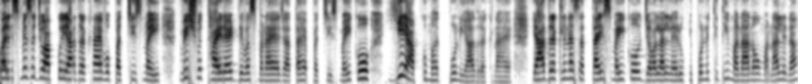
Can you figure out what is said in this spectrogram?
पर इसमें से जो आपको याद रखना है, वो 25 मई, विश्व थायराइड दिवस मनाया जाता है 25 मई को। ये आपको महत्वपूर्ण याद रखना है। याद रख लेना 27 मई को जवाहरलाल नेहरू की पुण्यतिथि, मनाना हो, मना लेना।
